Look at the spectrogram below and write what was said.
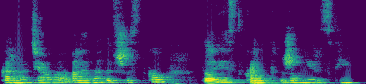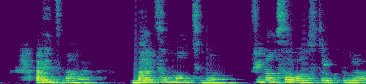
karma ciała, ale nade wszystko to jest kod żołnierski. A więc mamy bardzo mocną finansową strukturę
